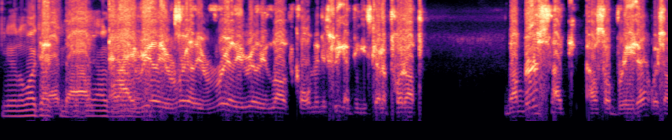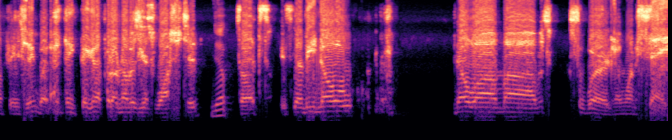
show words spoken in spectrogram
Yeah, Lamar Jackson. and, uh, definitely out of and I really, really, really, really love Coleman this week. I think he's going to put up numbers like also Breida, which I'm facing, but I think they're going to put up numbers against Washington. Yep. So it's it's gonna be no no um uh what's, what's the word I want to say?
